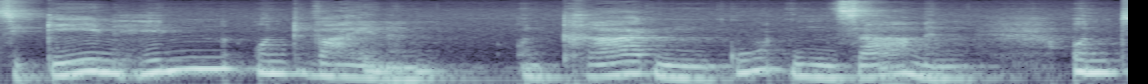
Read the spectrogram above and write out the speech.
Sie gehen hin und weinen und tragen guten Samen und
